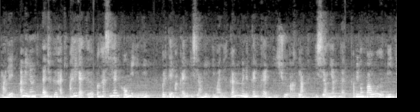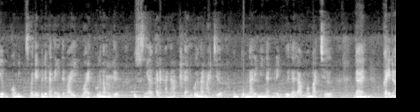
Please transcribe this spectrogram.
Malik, Aminah dan juga Hakim. Ahli kata, penghasilan komik ini bertemakan Islami di mana kami menekankan isu akhlak Islamiah dan kami membawa medium komik sebagai pendekatan yang terbaik buat golongan muda khususnya kanak-kanak dan golongan remaja untuk menarik minat mereka dalam membaca dan kaedah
